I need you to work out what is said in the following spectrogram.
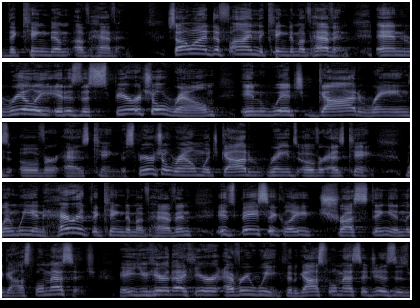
the kingdom of heaven. So, I want to define the kingdom of heaven. And really, it is the spiritual realm in which God reigns over as king. The spiritual realm which God reigns over as king. When we inherit the kingdom of heaven, it's basically trusting in the gospel message. Okay, you hear that here every week. The gospel message is, is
